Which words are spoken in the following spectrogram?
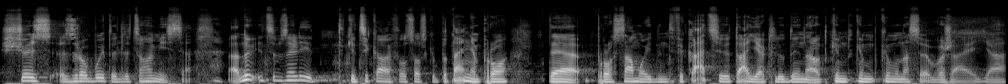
щось зробити для цього місця. Ну і це взагалі таке цікаве філософське питання про те, про самоідентифікацію, та як людина, от ким ким, ким вона себе вважає. Я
